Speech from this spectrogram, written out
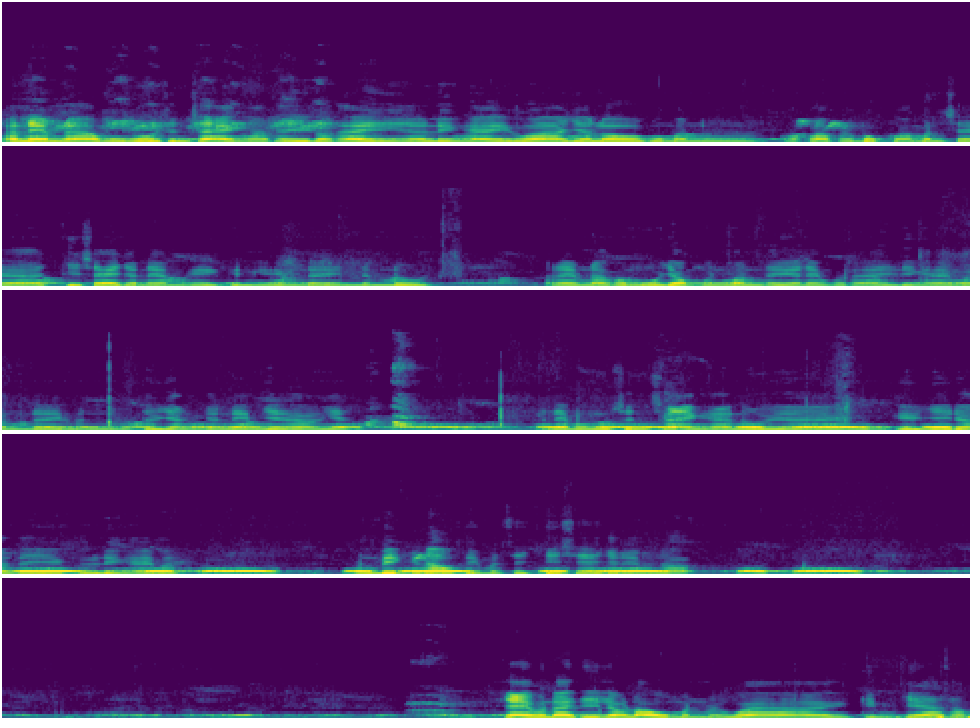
Anh em nào muốn mua sinh sản thì có thể liên hệ qua Zalo của mình hoặc là Facebook mình sẽ chia sẻ cho anh em cái kinh nghiệm để anh em nuôi anh em nào có mua giống bên mình thì anh em có thể liên hệ mình để mình tư vấn cho anh em dễ hơn nha. Anh em muốn nuôi sinh sản hay nuôi ờ, kiểu gì đó thì cứ liên hệ mình. Mình biết cái đâu thì mình sẽ chia sẻ cho anh em đó. Chạy bên đây thì lâu lâu mình mới qua kiểm tra thăm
